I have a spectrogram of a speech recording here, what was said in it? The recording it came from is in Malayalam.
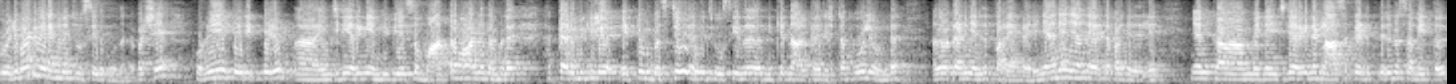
ഒരുപാട് പേര് അങ്ങനെ ചൂസ് ചെയ്ത് പോകുന്നുണ്ട്. പക്ഷേ കുറേ പേര് ഇപ്പോഴും engineering M B B S മാത്രമാണ് നമ്മുടെ അക്കാഡമിക്കിൽ ഏറ്റവും ബെസ്റ്റ് എന്ന് ചൂസ് ചെയ്ത് നിൽക്കുന്ന ആൾക്കാർ ഇഷ്ടം പോലെ ഉണ്ട്. അതുകൊണ്ടാണ് ഞാനിത് പറയാൻ കാര്യം. ഞാൻ ഞാൻ നേരത്തെ പറഞ്ഞതല്ലേ ഞാൻ പിന്നെ എഞ്ചിനീയറിംഗിന്റെ ക്ലാസ് ഒക്കെ എടുത്തിരുന്ന സമയത്ത്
